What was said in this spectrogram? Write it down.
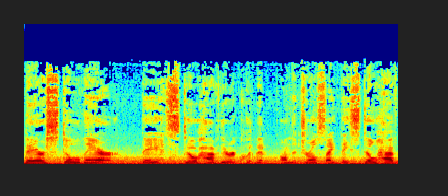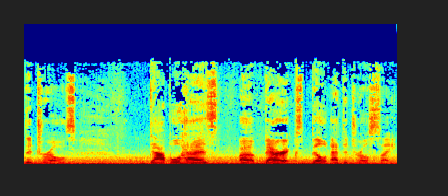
they are still there. They still have their equipment on the drill site. They still have the drills DAPL has uh, barracks built at the drill site.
